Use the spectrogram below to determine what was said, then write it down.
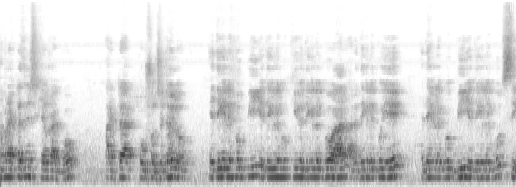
আমরা একটা জিনিস খেয়াল রাখব, আরেকটা কৌশল সেটা হলো, এদিকে লিখব পি এদিকে লিখব কিউ এদিকে লিখব আর আর এদিকে লিখব এ এদিকে লিখব বি এদিকে লিখব সি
